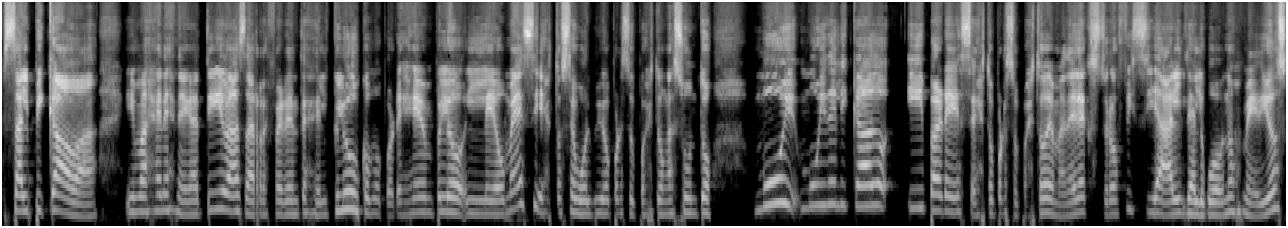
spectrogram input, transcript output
salpicaba imágenes negativas a referentes del club, como por ejemplo Leo Messi. Esto se volvió, por supuesto, un asunto muy, muy delicado y parece, esto por supuesto de manera extraoficial de algunos medios,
